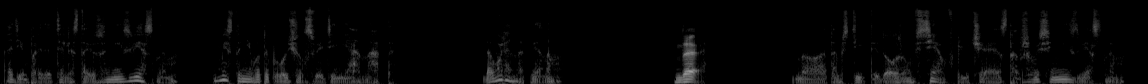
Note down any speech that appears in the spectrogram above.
Один предатель остается неизвестным. Вместо него ты получил сведения о Нат. Доволен обменом? Да. Но отомстить ты должен всем, включая оставшегося неизвестным.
